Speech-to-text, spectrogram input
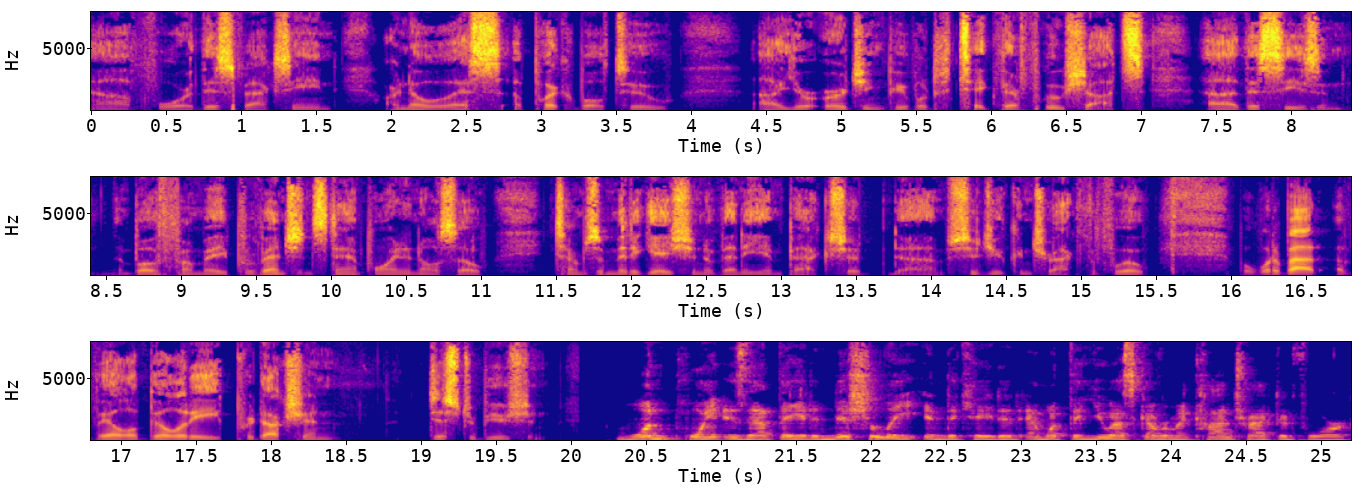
uh, for this vaccine are no less applicable to uh, you're urging people to take their flu shots uh, this season, both from a prevention standpoint and also in terms of mitigation of any impact should uh, should you contract the flu. But what about availability, production, distribution? One point is that they had initially indicated, and what the U.S. government contracted for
